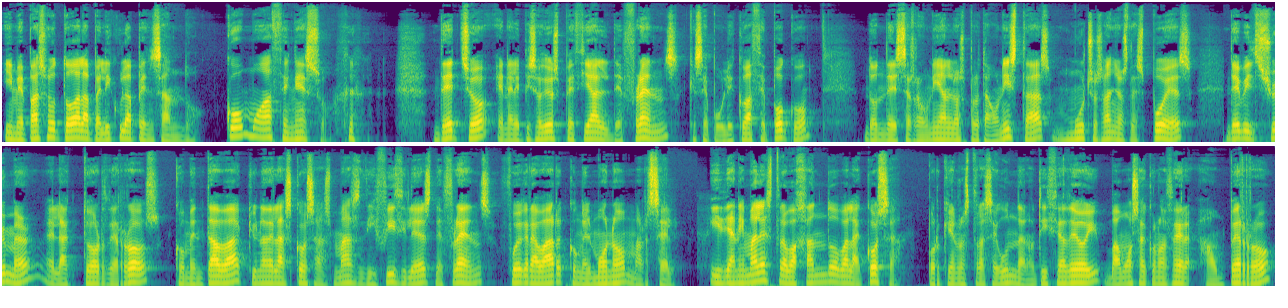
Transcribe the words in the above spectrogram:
y me paso toda la película pensando ¿cómo hacen eso? De hecho, en el episodio especial de Friends, que se publicó hace poco, donde se reunían los protagonistas, muchos años después, David Schwimmer, el actor de Ross, comentaba que una de las cosas más difíciles de Friends fue grabar con el mono Marcel. Y de animales trabajando va la cosa, porque en nuestra segunda noticia de hoy vamos a conocer a un perro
